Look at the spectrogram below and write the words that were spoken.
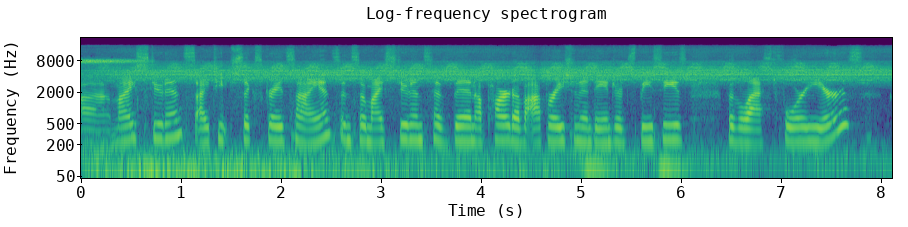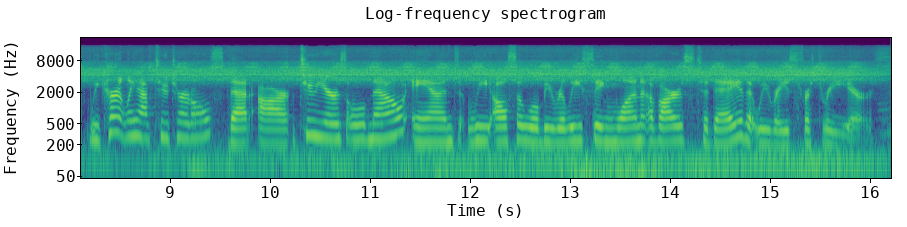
Uh, my students, I teach sixth grade science, and so my students have been a part of Operation Endangered Species for the last four years. We currently have two turtles that are two years old now, and we also will be releasing one of ours today that we raised for three years.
